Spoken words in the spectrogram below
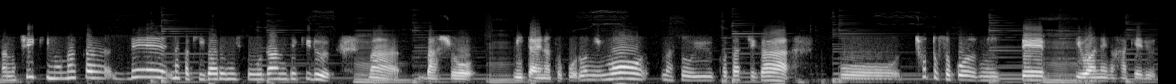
あの地域の中でなんか気軽に相談できる、まあ、場所みたいなところにも、まあ、そういう子たちがこうちょっとそこに行って弱音が吐ける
